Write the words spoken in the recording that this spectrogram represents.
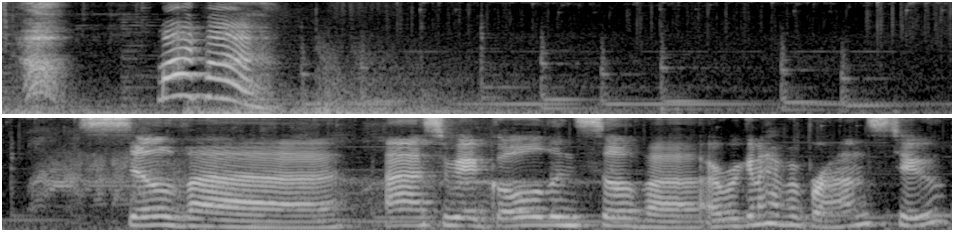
Mogma! Silva. Ah, so we had gold and silver. Are we gonna have a bronze too?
